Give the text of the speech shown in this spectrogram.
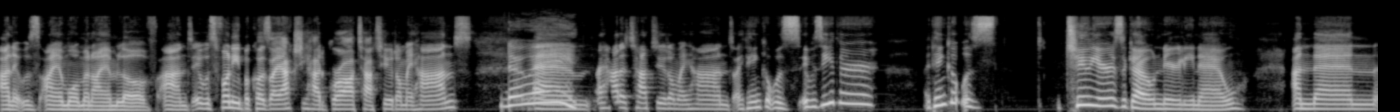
and it was I am woman, I am love. And it was funny because I actually had Gra tattooed on my hand. No way. Um, I had it tattooed on my hand. I think it was it was either I think it was two years ago nearly now. And then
